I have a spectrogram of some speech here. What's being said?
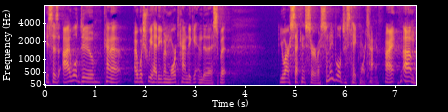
He says, I will do kind of, I wish we had even more time to get into this, but you are second service, so maybe we'll just take more time, all right? Um,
